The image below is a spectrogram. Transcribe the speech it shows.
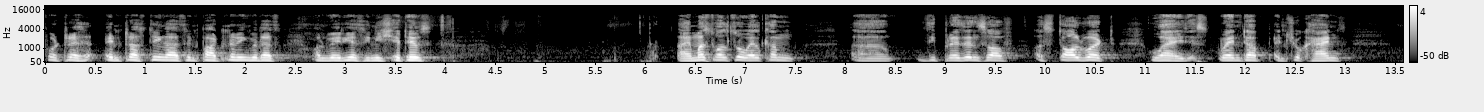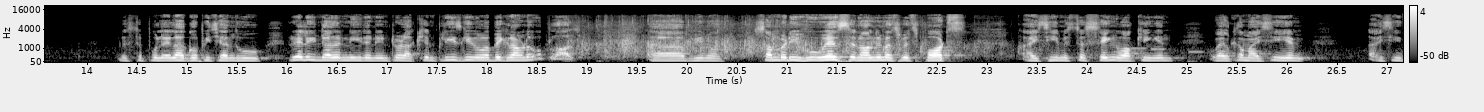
for tr- entrusting us and partnering with us on various initiatives. I must also welcome uh, the presence of a stalwart who I just went up and shook hands, Mr. Pullela Gopichand, who really doesn't need an introduction. Please give him a big round of applause. Uh, you know, somebody who is synonymous with sports. I see Mr. Singh walking in. Welcome. I see him. I see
